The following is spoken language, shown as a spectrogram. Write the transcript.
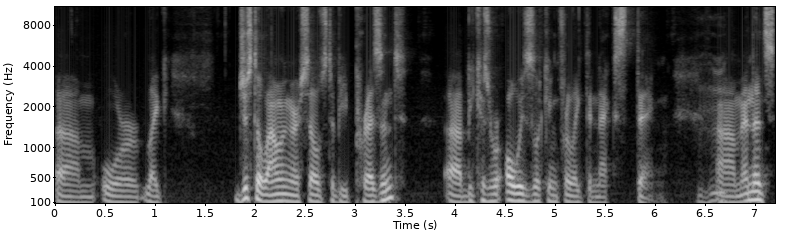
um, or like just allowing ourselves to be present uh, because we're always looking for like the next thing. Mm-hmm. um, and that's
